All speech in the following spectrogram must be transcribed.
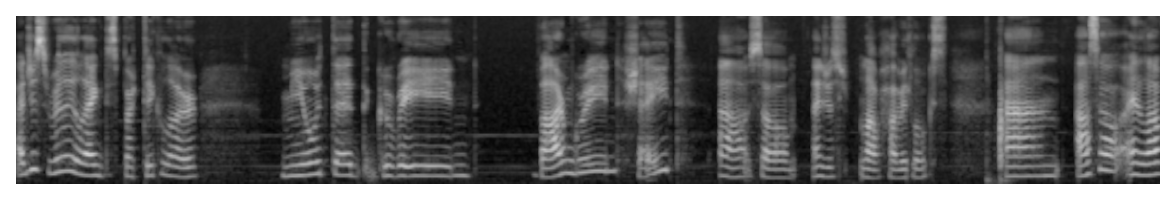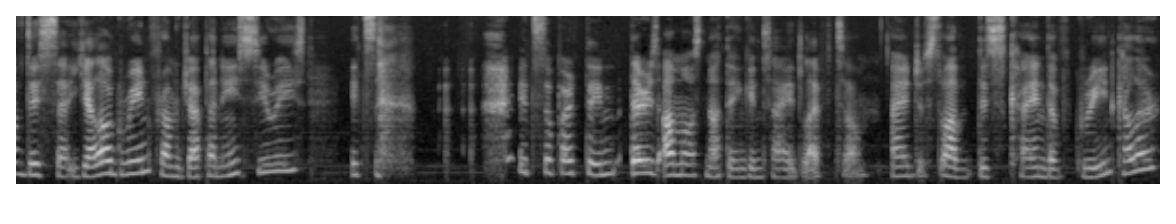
I just really like this particular muted green, warm green shade. Uh, so I just love how it looks. And also I love this uh, yellow green from Japanese series. It's it's super thin. There is almost nothing inside left, so I just love this kind of green color.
